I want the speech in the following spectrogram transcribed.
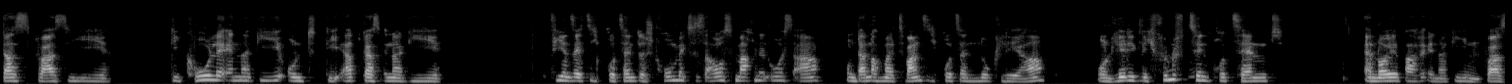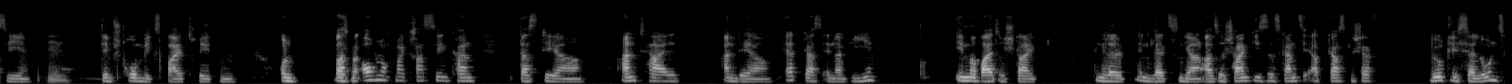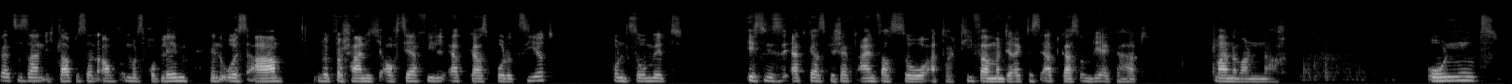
dass quasi die Kohleenergie und die Erdgasenergie 64 Prozent des Strommixes ausmachen in den USA und dann nochmal 20 Prozent nuklear und lediglich 15 Prozent erneuerbare Energien quasi mhm. dem Strommix beitreten. Und was man auch nochmal krass sehen kann, dass der Anteil an der Erdgasenergie immer weiter steigt in, in den letzten Jahren. Also scheint dieses ganze Erdgasgeschäft wirklich sehr lohnenswert zu sein. Ich glaube, das ist dann auch immer das Problem. In den USA wird wahrscheinlich auch sehr viel Erdgas produziert und somit ist dieses Erdgasgeschäft einfach so attraktiv, weil man direktes Erdgas um die Ecke hat. Meiner Meinung nach. Und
